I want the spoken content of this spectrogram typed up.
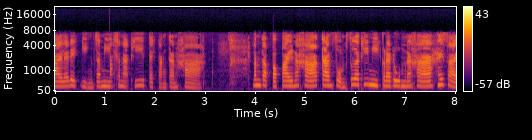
ายและเด็กหญิงจะมีลักษณะที่แตกต่างกันค่ะลำดับต่อไปนะคะ การสวมเสื้อที่มีกระดุมนะคะ ให้ใส่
